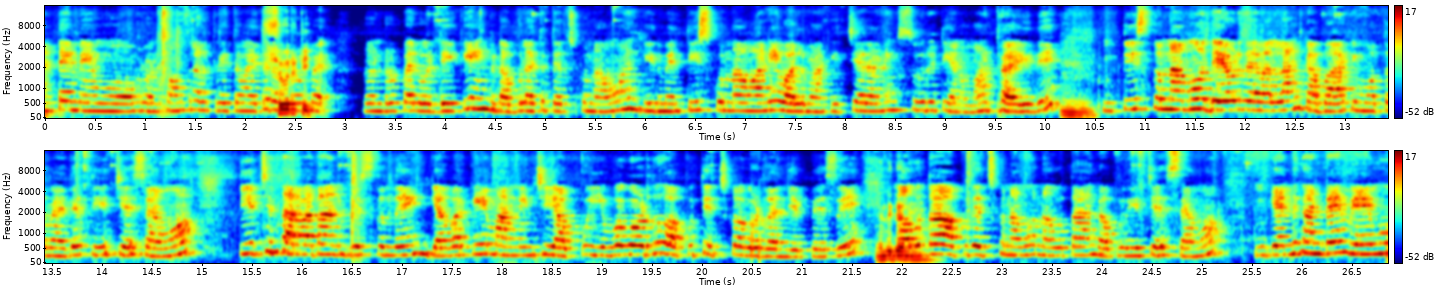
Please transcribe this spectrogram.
అంటే మేము రెండు సంవత్సరాల క్రితం అయితే రెండు. రూపాయలు వడ్డీకి ఇంక డబ్బులు అయితే తెచ్చుకున్నాము ఇంక ఇది మేము తీసుకున్నాము అని వాళ్ళు మాకు ఇచ్చారని సూరిటీ అనమాట ఇది ఇంక తీసుకున్నాము దేవుడి వల్ల ఇంకా బాకీ మొత్తం అయితే తీర్చేసాము తీర్చిన తర్వాత అనిపిస్తుంది ఎవరికి మన నుంచి అప్పు ఇవ్వకూడదు అప్పు తెచ్చుకోకూడదు అని చెప్పేసి? నవ్వుతా అప్పు తెచ్చుకున్నాము నవ్వుతా ఇంక అప్పు తీర్చేసాము ఇంకెందుకంటే మేము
